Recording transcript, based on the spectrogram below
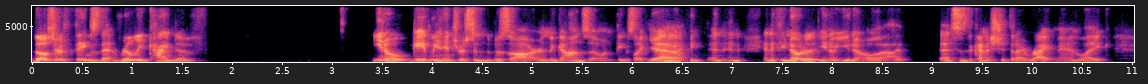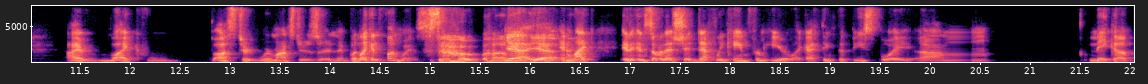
Those are things that really kind of you know gave me an interest in the bizarre and the Gonzo and things like Yeah. that. I think and and and if you notice, you know, you know, I, that's the kind of shit that I write, man. Like I like us to we're monsters, but like in fun ways. So um, yeah, yeah. and like and, and some of that shit definitely came from here like i think the beast boy um makeup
